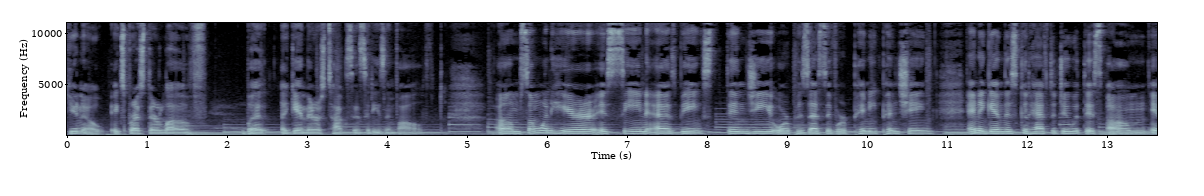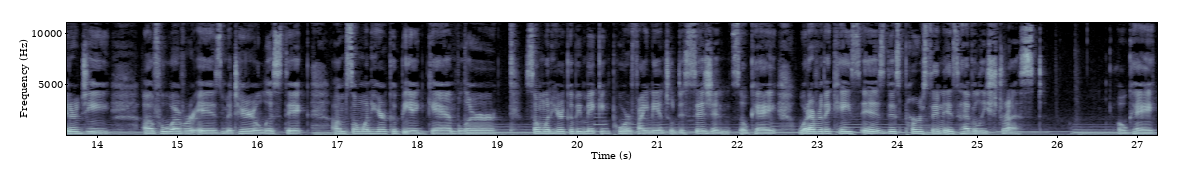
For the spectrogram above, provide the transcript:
you know, express their love, but again there's toxicities involved. Um, someone here is seen as being stingy or possessive or penny pinching. And again, this could have to do with this um, energy of whoever is materialistic. Um, someone here could be a gambler. Someone here could be making poor financial decisions, okay? Whatever the case is, this person is heavily stressed, okay?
